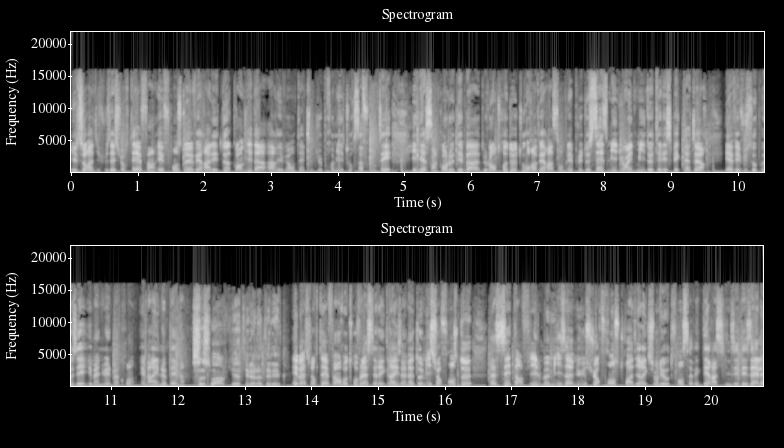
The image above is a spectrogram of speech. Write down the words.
Il sera diffusé sur TF1 et France 2 et verra les deux candidats arrivés en tête du premier tour s'affronter. Il y a cinq ans, le débat de l'entre-deux tours avait rassemblé plus de 16 millions et demi de téléspectateurs et avait vu s'opposer Emmanuel Macron et Marine Le Pen. Ce soir, qu'y a-t-il à la télé? Et bah sur TF1, on retrouve la série Grey's Anatomy. Sur France 2, euh, c'est un film mis à nu. Sur France 3, direction les Hauts-de-France avec des racines et des ailes.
